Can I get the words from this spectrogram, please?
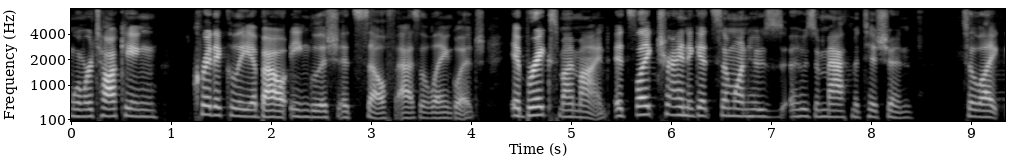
when we're talking critically about English itself as a language. It breaks my mind. It's like trying to get someone who's who's a mathematician to like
